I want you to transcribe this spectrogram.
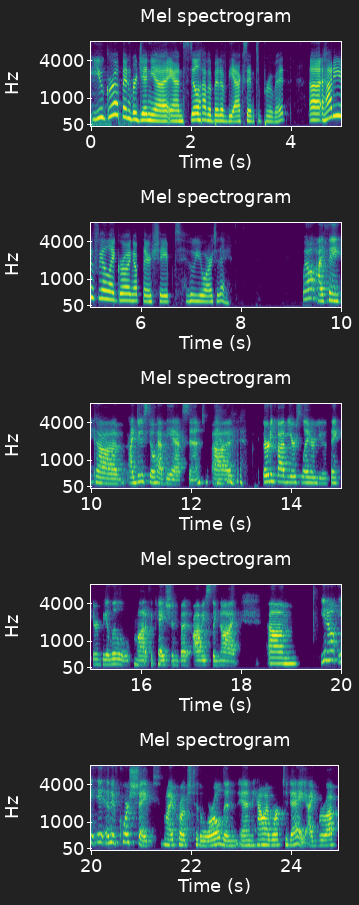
You grew up in Virginia and still have a bit of the accent to prove it. Uh, how do you feel like growing up there shaped who you are today? Well, I think uh, I do still have the accent. Uh, 35 years later, you would think there'd be a little modification, but obviously not. Um, you know, it, it, of course shaped my approach to the world and, and how I work today. I grew up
